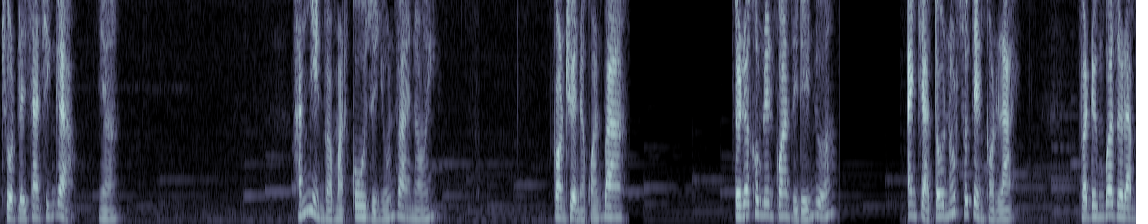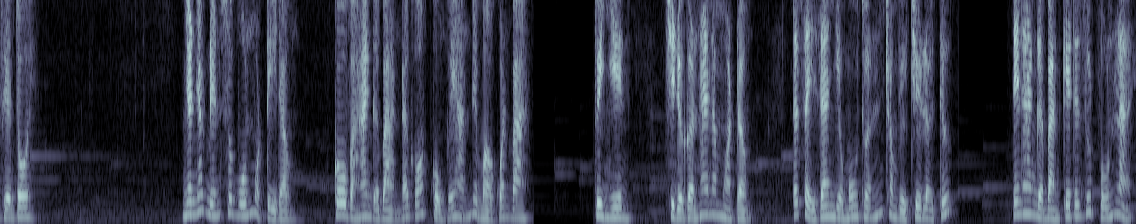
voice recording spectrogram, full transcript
Chuột lấy ra chính gạo, Nhá. Hắn nhìn vào mặt cô rồi nhún vai nói, Còn chuyện ở quán bar. Tôi đã không liên quan gì đến nữa. Anh trả tôi nốt số tiền còn lại Và đừng bao giờ làm phiền tôi. Nhân nhắc đến số vốn 1 tỷ đồng, Cô và hai người bạn đã góp cùng với hắn để mở quán bar. Tuy nhiên, Chỉ được gần 2 năm hoạt động, Đã xảy ra nhiều mâu thuẫn trong việc chia lợi tức nên hai người bạn kia đã rút vốn lại.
